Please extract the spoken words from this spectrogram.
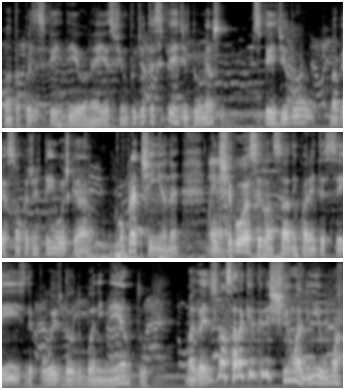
Quanta coisa se perdeu, né? E esse filme podia ter se perdido, pelo menos se perdido na versão que a gente tem hoje, que é a completinha, né? Porque é. ele chegou a ser lançado em 46, depois do, do banimento. Mas aí eles lançaram aquilo que eles tinham ali, uma,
